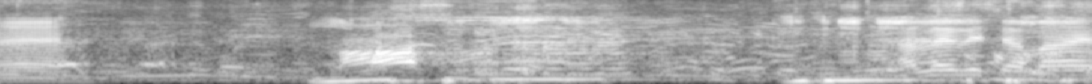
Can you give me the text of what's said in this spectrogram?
हैं। अलग चला है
